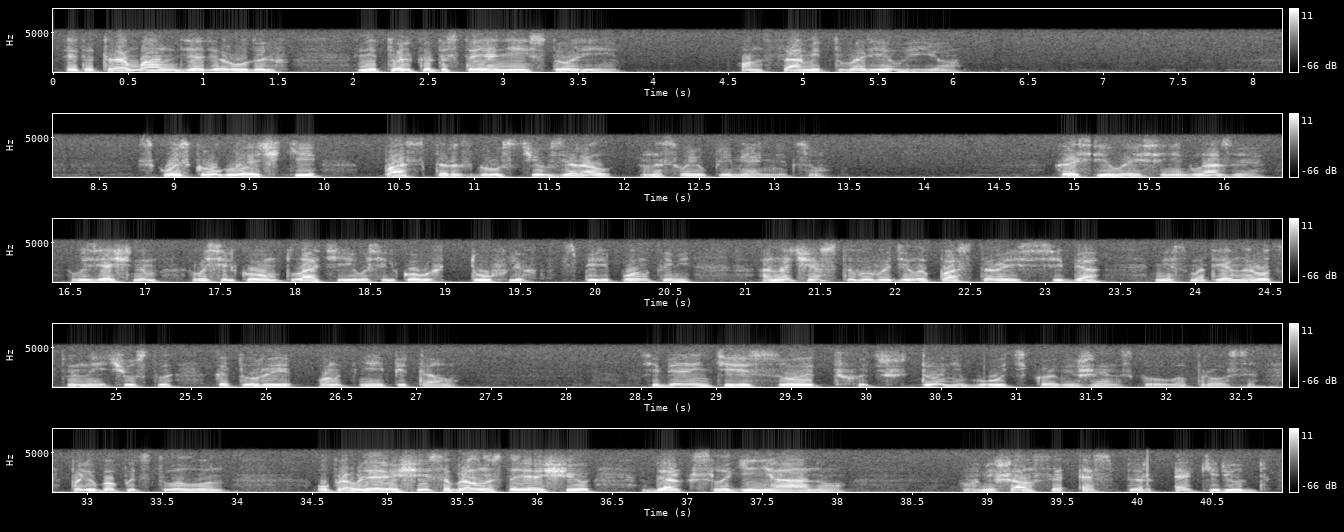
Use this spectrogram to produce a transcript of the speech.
Этот роман, дядя Рудольф, не только достояние истории, он сам и творил ее. Сквозь круглые очки пастор с грустью взирал на свою племянницу. Красивая, синеглазая, в изящном васильковом платье и васильковых туфлях с перепонками, она часто выводила пастора из себя, несмотря на родственные чувства, которые он к ней питал. «Тебя интересует хоть что-нибудь, кроме женского вопроса?» — полюбопытствовал он. Управляющий собрал настоящую Бергслагиниану — Вмешался Эспер Экерюд,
